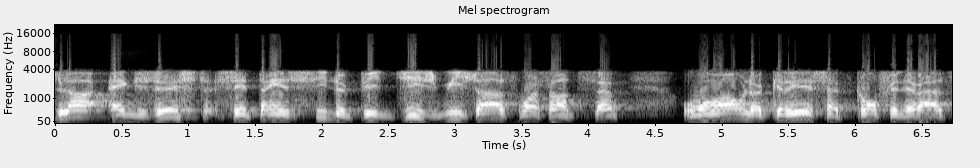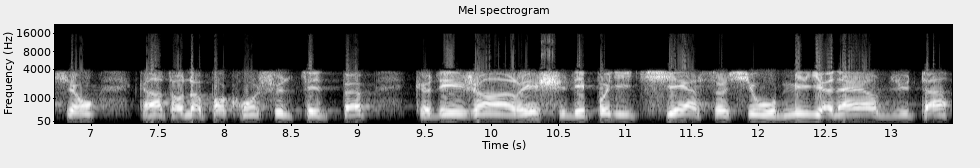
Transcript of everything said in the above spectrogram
Cela existe, c'est ainsi depuis 1867, au moment où on a créé cette confédération, quand on n'a pas consulté le peuple, que des gens riches des politiciens associés aux millionnaires du temps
